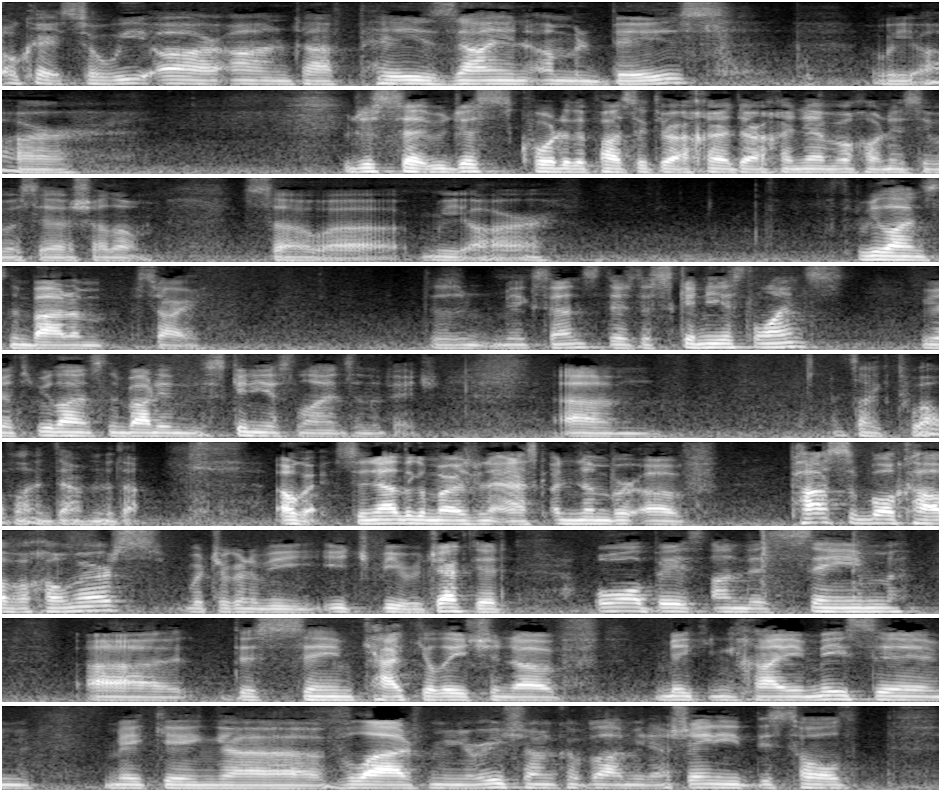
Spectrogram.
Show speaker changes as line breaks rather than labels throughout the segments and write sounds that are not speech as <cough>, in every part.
Okay, so we are on Daf Pei Zayin Amud Beis. We are. We just said we just quoted the pasuk Daracher Darachanyam V'Chonisi Shalom. So uh, we are three lines in the bottom. Sorry, doesn't make sense. There's the skinniest lines. We have three lines in the bottom, the skinniest lines in the page. Um, it's like twelve lines down from the top. Okay, so now the Gemara is going to ask a number of possible kalvachomers, which are going to be each be rejected, all based on this same uh, this same calculation of making Chaim Mesim, making uh, Vlad from Yerishon, Kavlad Minasheni, this whole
